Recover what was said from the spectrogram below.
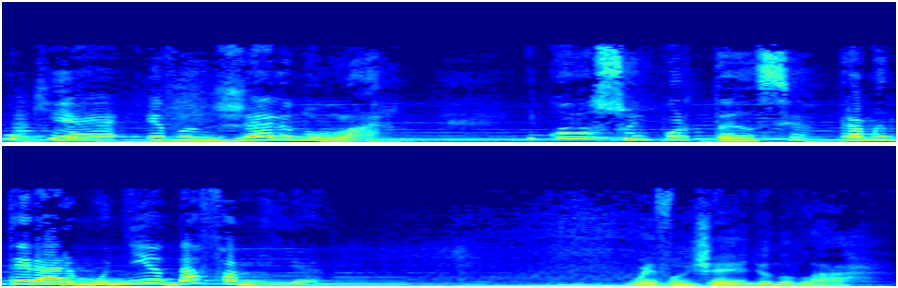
O que é Evangelho no Lar? E qual a sua importância para manter a harmonia da família? O Evangelho no Lar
